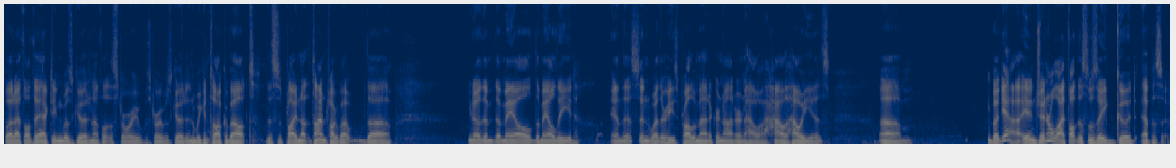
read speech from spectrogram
but I thought the acting was good, and I thought the story story was good, and we can talk about. This is probably not the time to talk about the, you know, the the male the male lead in this, and whether he's problematic or not, or how how how he is. Um, but yeah, in general, I thought this was a good episode.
